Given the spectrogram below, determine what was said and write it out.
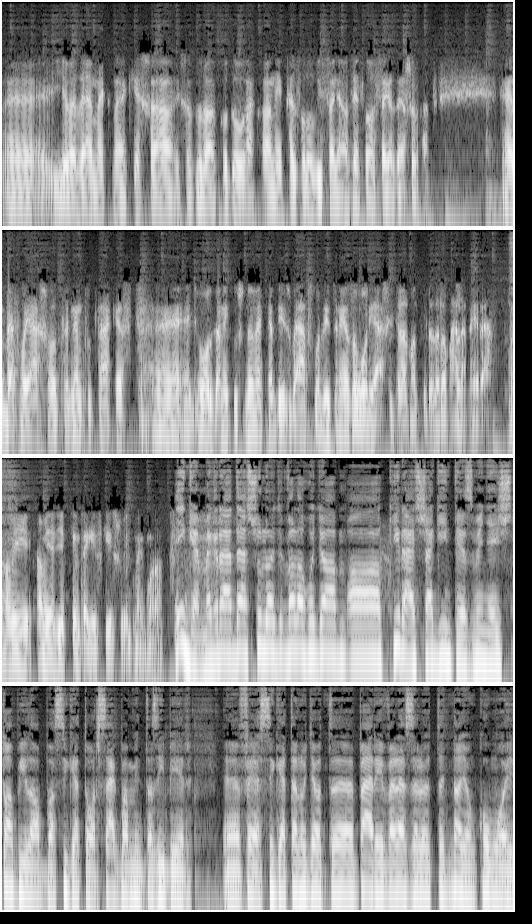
uh, jövedelmeknek és, a, és az uralkodónak a néphez való viszonya azért valószínűleg sokat befolyásolt, hogy nem tudták ezt egy organikus növekedésbe átfordítani az óriási gyarmatirodalom ellenére, ami, ami egyébként egész későig megmaradt. Igen, meg ráadásul, hogy valahogy a, a királyság intézménye is stabilabb a Szigetországban, mint az Ibér félszigeten. Ugye ott pár évvel ezelőtt egy nagyon komoly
